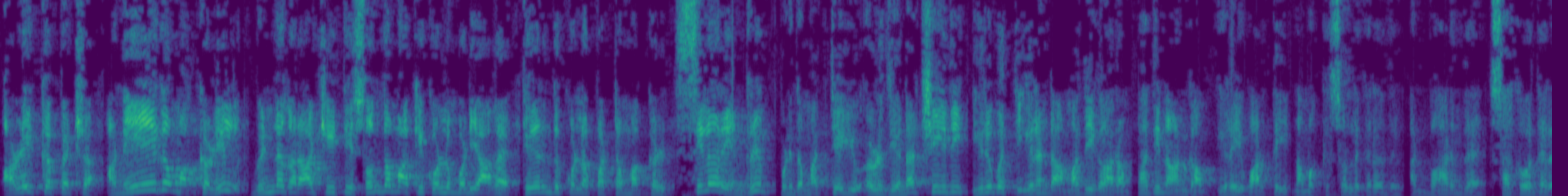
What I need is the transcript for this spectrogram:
அழைக்க பெற்ற அநேக மக்களில் விண்ணக ராஜ்யத்தை சொந்தமாக்கிக் கொள்ளும்படியாக தேர்ந்து கொள்ளப்பட்ட மக்கள் சிலர் என்று புனித புனித மத்தியு எழுதிய நற்செய்தி இருபத்தி இரண்டாம் அதிகாரம் பதினான்காம் இறை வார்த்தை நமக்கு சொல்லுகிறது. அன்பார்ந்த சகோதர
